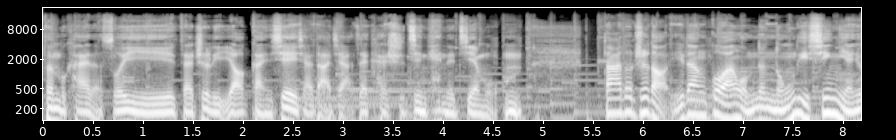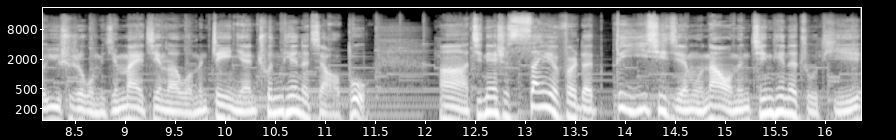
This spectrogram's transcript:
分不开的，所以在这里要感谢一下大家，再开始今天的节目。嗯，大家都知道，一旦过完我们的农历新年，就预示着我们已经迈进了我们这一年春天的脚步。啊，今天是三月份的第一期节目，那我们今天的主题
